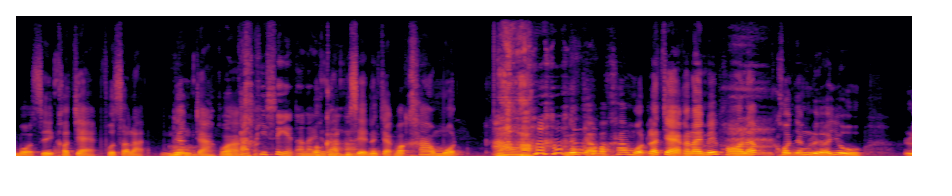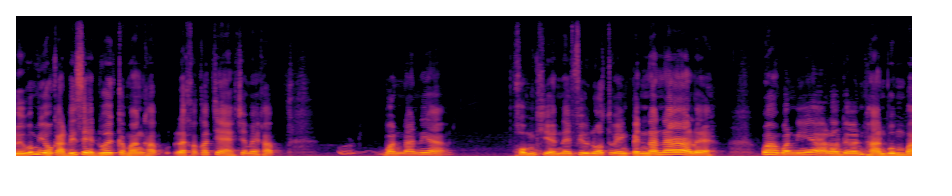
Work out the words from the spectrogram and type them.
โบสถ์ซิกเขาแจกฟรุตสลัด เนื่องจากว่าโอกาสพิเศษอะไรหโอรือเปกาสล่าพิเศษเนื่องจากว่าข้าวหมดอ้าวเนื่องจากว่าข้าวหมดแล้วแจกอะไรไม่พอแล้วคนยังเหลืออยู่ หรือว่ามีโอกาสพิเศษด้วยกระมังครับ แล้วเขาก็แจกใช่ไหมครับ วันนั้นเนี่ย ผมเขียนใน field note ตัวเองเป็นหน้าๆเลย ว่าวันนี้เราเดินผ่านบุมไบ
